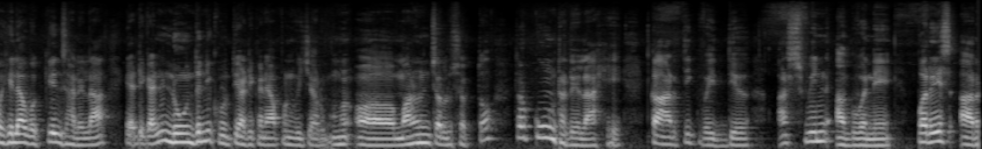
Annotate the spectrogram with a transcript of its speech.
पहिला वकील झालेला या ठिकाणी नोंदणीकृत या ठिकाणी आपण विचारू मानून चालू शकतो. तर कोण ठरलेला आहे? कार्तिक वैद्य अश्विन अगवने परेश आर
